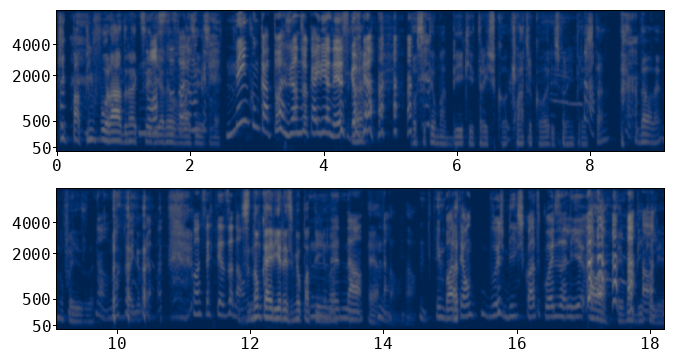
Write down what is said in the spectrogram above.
que papinho furado, né? Que seria, Nossa, né? Eu falasse nunca- isso, né? Nem com 14 anos eu cairia nesse, Gabriel. Você tem uma bique três co- quatro cores para me emprestar? não, né? Não foi isso, né? Não, não foi, Gabriel. Com certeza não. Você não cairia nesse meu papinho, Hum, né? Não, É, não. não, não. Hum, Embora Mas- tenha um, duas bigs, quatro cores ali. Ah lá, tem uma bique ali.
